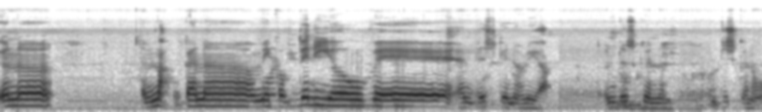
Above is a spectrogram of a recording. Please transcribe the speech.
gonna I'm not gonna make a video of it. I'm just gonna react. I'm just gonna, I'm just gonna watch.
